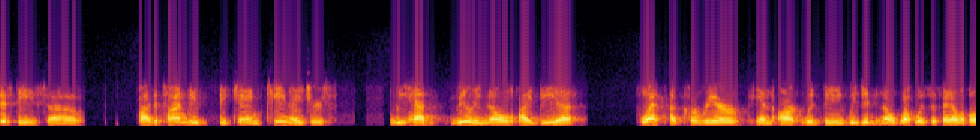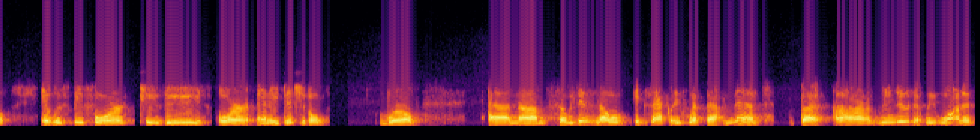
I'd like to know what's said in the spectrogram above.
50s. Uh, by the time we became teenagers, we had really no idea what a career in art would be. We didn't know what was available. It was before TV or any digital world. And um, so we didn't know exactly what that meant, but uh, we knew that we wanted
